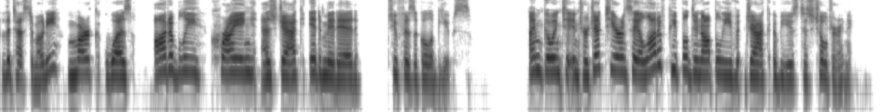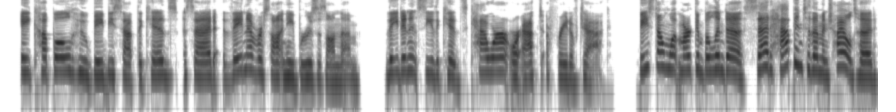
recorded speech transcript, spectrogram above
the testimony, Mark was audibly crying as Jack admitted to physical abuse. I'm going to interject here and say a lot of people do not believe Jack abused his children. A couple who babysat the kids said they never saw any bruises on them. They didn't see the kids cower or act afraid of Jack. Based on what Mark and Belinda said happened to them in childhood,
